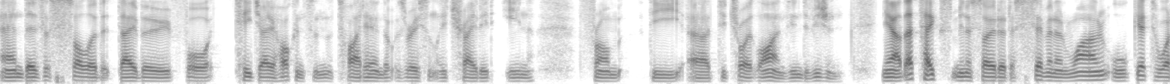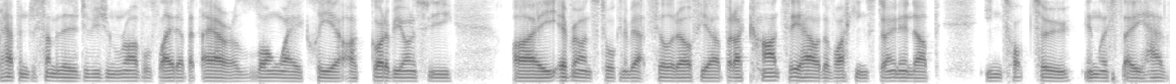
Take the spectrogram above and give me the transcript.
and there's a solid debut for TJ Hockenson, the tight end that was recently traded in from the uh, Detroit Lions in division. Now that takes Minnesota to seven and one. We'll get to what happened to some of their division rivals later, but they are a long way clear. I've got to be honest with you. I everyone's talking about Philadelphia, but I can't see how the Vikings don't end up in top two unless they have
